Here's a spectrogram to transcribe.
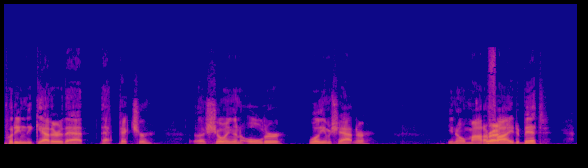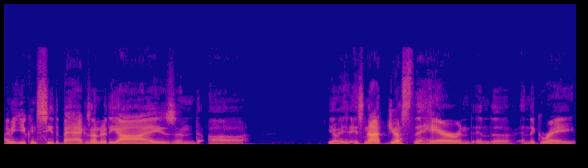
putting together that that picture, uh, showing an older William Shatner, you know, modified right. a bit. I mean, you can see the bags under the eyes, and uh, you know, it's not just the hair and, and the and the gray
